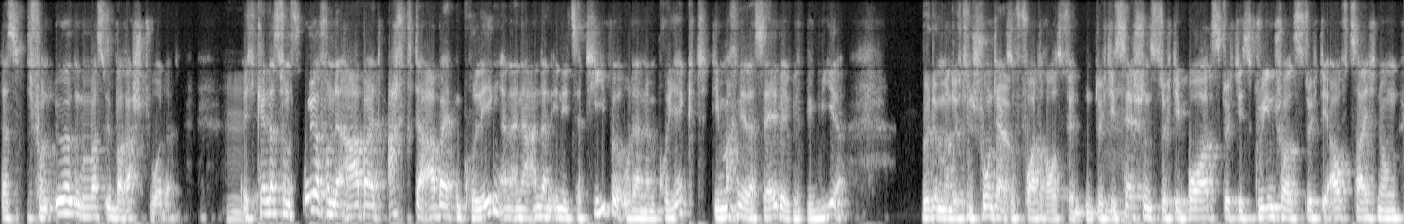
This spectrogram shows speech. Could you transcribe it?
dass ich von irgendwas überrascht wurde. Hm. Ich kenne das von früher von der Arbeit, ach, da arbeiten Kollegen an einer anderen Initiative oder einem Projekt, die machen ja dasselbe wie wir würde man durch den Schontag ja. sofort rausfinden. Durch die mhm. Sessions, durch die Boards, durch die Screenshots, durch die Aufzeichnungen,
